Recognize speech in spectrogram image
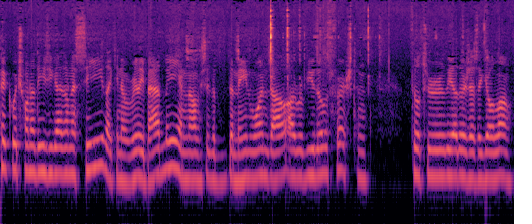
pick which one of these you guys want to see, like, you know, really badly, and obviously the, the main ones, I'll, I'll review those first and filter the others as I go along.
